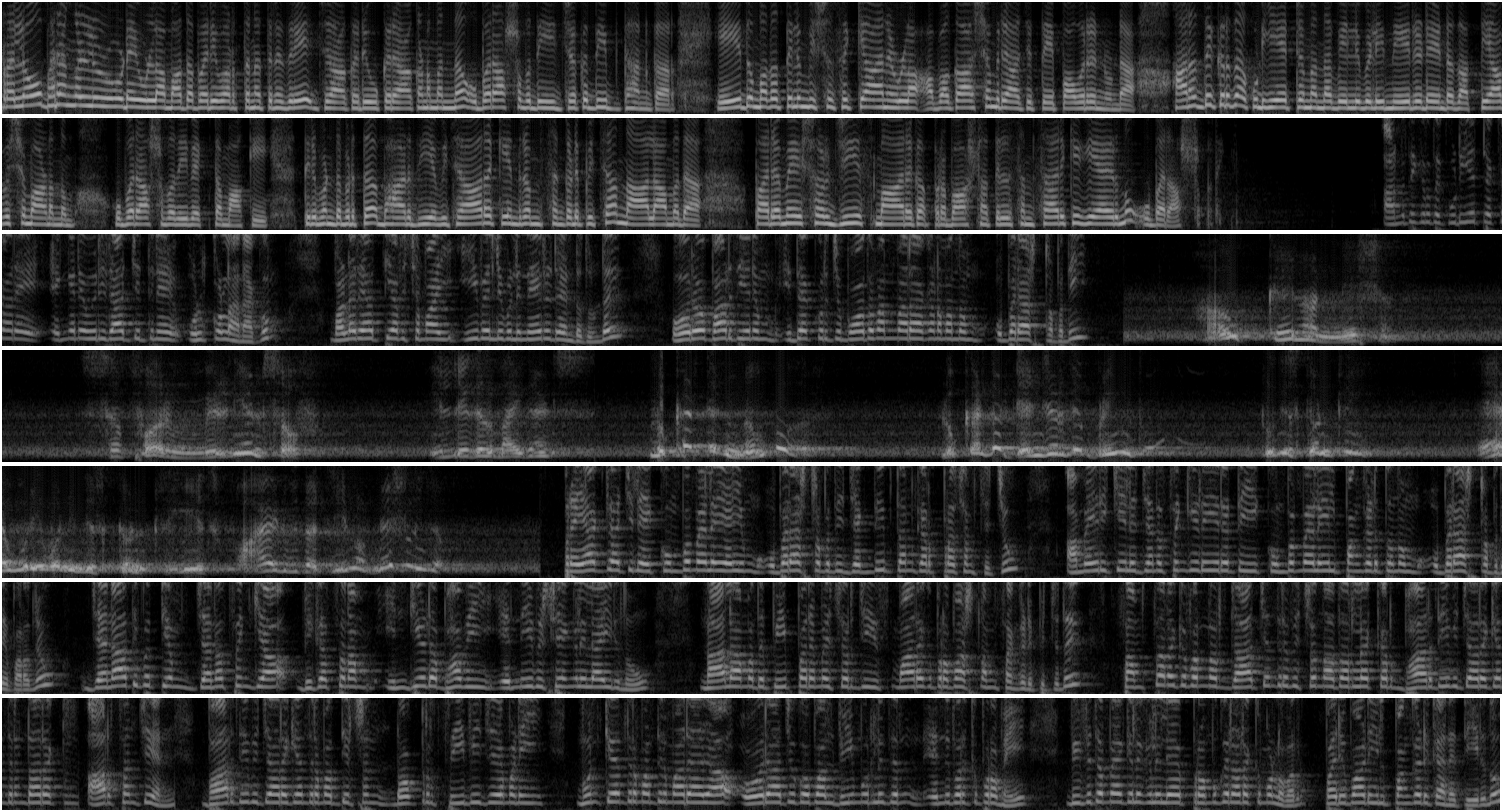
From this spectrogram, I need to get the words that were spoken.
പ്രലോഭനങ്ങളിലൂടെയുള്ള മതപരിവർത്തനത്തിനെതിരെ ജാഗരൂകരാകണമെന്ന് ഉപരാഷ്ട്രപതി ജഗദീപ് ധൻകർ ഏതു മതത്തിലും വിശ്വസിക്കാനുള്ള അവകാശം രാജ്യത്തെ പൗരനുണ്ട്. അനധികൃത കുടിയേറ്റം എന്ന വെല്ലുവിളി നേരിടേണ്ടത് അത്യാവശ്യമാണെന്നും ഉപരാഷ്ട്രപതി വ്യക്തമാക്കി. തിരുവനന്തപുരത്ത് ഭാരതീയ വിചാര കേന്ദ്രം സംഘടിപ്പിച്ച നാലാമത് പരമേശ്വർജി സ്മാരക പ്രഭാഷണത്തിൽ സംസാരിക്കുകയായിരുന്നു ഉപരാഷ്ട്രപതി. അനധികൃത കുടിയേറ്റക്കാരെ എങ്ങനെ ഒരു രാജ്യത്തിന് ഉൾക്കൊള്ളാനാകും വളരെ അത്യാവശ്യമായി ഈ വെല്ലുവിളി നേരിടേണ്ടതുണ്ട് ഓരോ ഭാരതീയനും ഇതേക്കുറിച്ച് ബോധവാന്മാരാകണമെന്നും ഉപരാഷ്ട്രപതി country. Everyone in this country is fired with the zeal of nationalism. പ്രയാഗ്രാജിലെ കുംഭമേളയെയും ഉപരാഷ്ട്രപതി ജഗ്ദീപ് ധൻകർ പ്രശംസിച്ചു. അമേരിക്കയിലെ ജനസംഖ്യയുടെ ഇരട്ടി കുംഭമേളയിൽ പങ്കെടുത്തെന്നും ഉപരാഷ്ട്രപതി പറഞ്ഞു. ജനാധിപത്യം ജനസംഖ്യ വികസനം ഇന്ത്യയുടെ ഭാവി എന്നീ വിഷയങ്ങളിലായിരുന്നു നാലാമത് പി പരമേശ്വർജി സ്മാരക പ്രഭാഷണം സംഘടിപ്പിച്ചത്. സംസ്ഥാന ഗവർണർ രാജേന്ദ്ര വിശ്വനാഥ് അർലേക്കർ ഭാരതീയ വിചാര കേന്ദ്രം ഡയറക്ടർ ആർ സഞ്ജയൻ ഭാരതീയ വിചാര കേന്ദ്രം അധ്യക്ഷൻ ഡോക്ടർ സി വി ജയമണി മുൻ കേന്ദ്രമന്ത്രിമാരായ ഒ രാജഗോപാൽ വി മുരളീധരൻ എന്നിവർക്ക് പുറമെ വിവിധ മേഖലകളിലെ പ്രമുഖരടക്കമുള്ളവർ പരിപാടിയിൽ പങ്കെടുക്കാനെത്തിയിരുന്നു.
